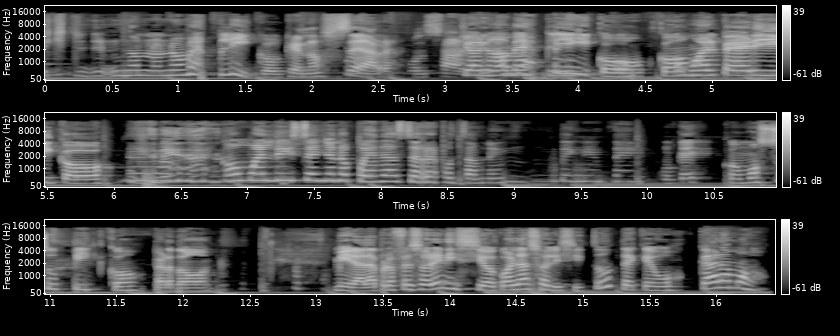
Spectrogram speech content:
Es que no, no, no me explico que no sea responsable. Yo no me explico cómo el perico, cómo el diseño no puede ser responsable. Ok. como su pico, perdón. Mira, la profesora inició con la solicitud de que buscáramos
